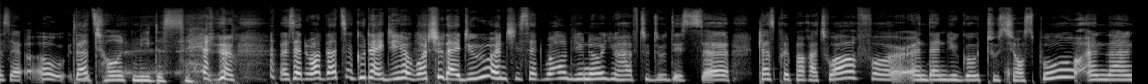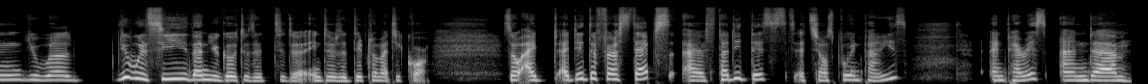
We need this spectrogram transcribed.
I said, "Oh, that told me the same." I said, "Well, that's a good idea. What should I do?" And she said, "Well, you know, you have to do this uh, class préparatoire for, and then you go to Sciences Po, and then you will you will see. Then you go to the to the into the diplomatic corps." So I, I did the first steps. I studied this at Sciences Po in Paris, in Paris, and um,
